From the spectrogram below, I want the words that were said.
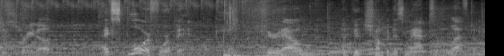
just straight up explore for a bit. Okay. Cleared out a good chunk of this map to the left of me.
